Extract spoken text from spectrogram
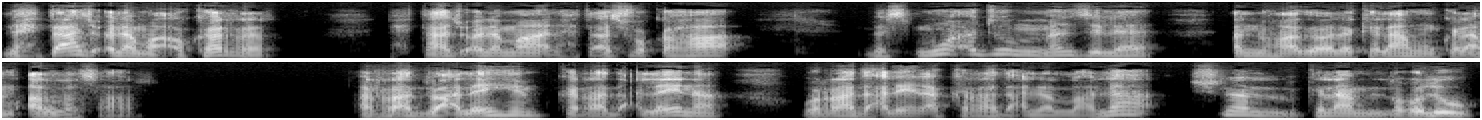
نحتاج علماء أكرر. نحتاج علماء نحتاج فقهاء. بس مو عندهم منزلة أنه هذول كلامهم كلام الله صار. الراد عليهم كالراد علينا والراد علينا كالراد على الله. لا شنو الكلام الغلو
